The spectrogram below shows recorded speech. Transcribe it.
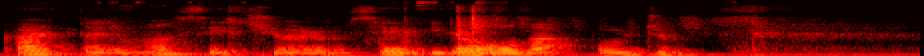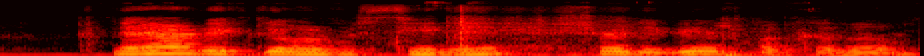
kartlarımı seçiyorum sevgili Oğlak Burcum. Neler bekliyormuş seni? Şöyle bir bakalım.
